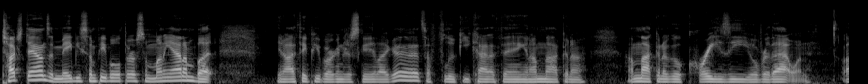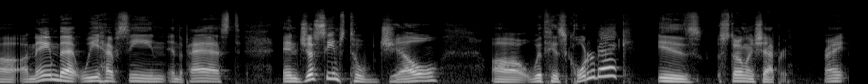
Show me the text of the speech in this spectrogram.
touchdowns and maybe some people will throw some money at him, but you know, I think people are going to just be like, eh, it's a fluky kind of thing, and I'm not gonna, I'm not gonna go crazy over that one. Uh, a name that we have seen in the past and just seems to gel uh, with his quarterback is Sterling Shepard, right?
